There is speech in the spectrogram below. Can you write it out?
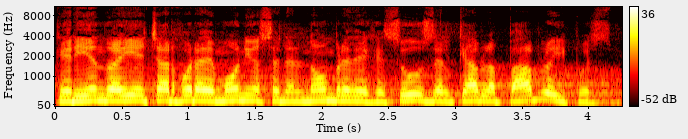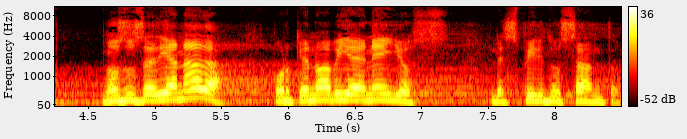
Queriendo ahí echar fuera demonios en el nombre de Jesús del que habla Pablo y pues no sucedía nada porque no había en ellos el Espíritu Santo.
